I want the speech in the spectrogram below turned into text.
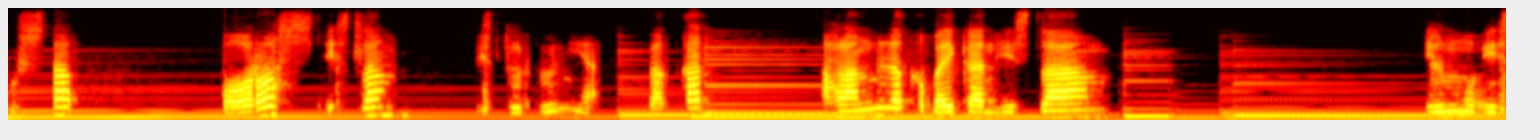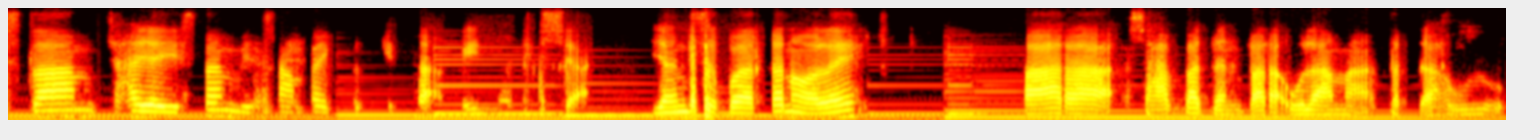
pusat poros Islam di seluruh dunia. Bahkan alhamdulillah kebaikan Islam, ilmu Islam, cahaya Islam bisa sampai ke kita ke Indonesia yang disebarkan oleh para sahabat dan para ulama terdahulu.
